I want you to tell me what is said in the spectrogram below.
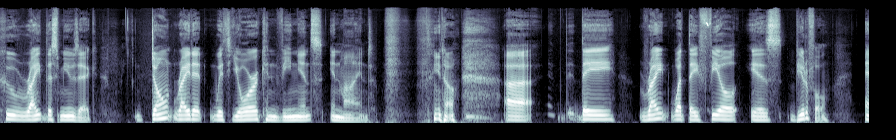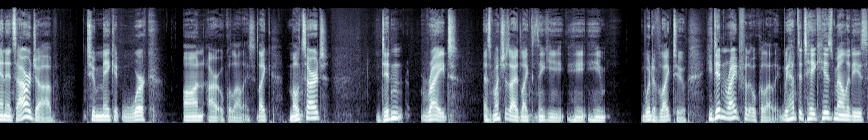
who write this music don't write it with your convenience in mind. you know, uh, they write what they feel is beautiful, and it's our job to make it work on our ukuleles. Like Mozart didn't write as much as I'd like to think he he he would have liked to. He didn't write for the ukulele. We have to take his melodies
